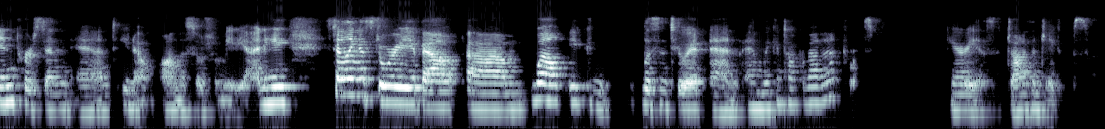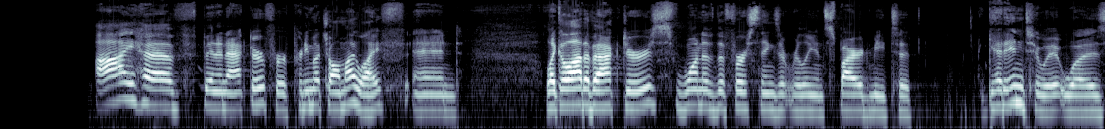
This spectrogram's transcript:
in person and you know on the social media and he's telling a story about um, well you can listen to it and and we can talk about it afterwards here he is jonathan jacobs i have been an actor for pretty much all my life and like a lot of actors one of the first things that really inspired me to get into it was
